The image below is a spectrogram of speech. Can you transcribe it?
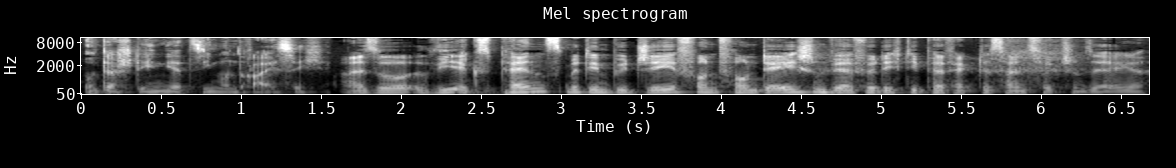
und da stehen jetzt 37. Also The Expense mit dem Budget von Foundation wäre für dich die perfekte Science-Fiction-Serie.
